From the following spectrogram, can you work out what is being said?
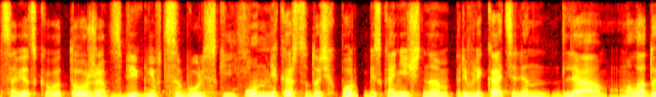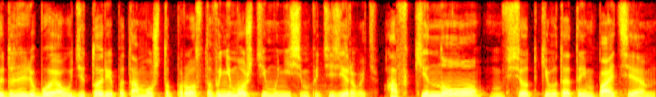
советского тоже. Збигнев Цибульский. Он, мне кажется, до сих пор бесконечно привлекателен для молодой, для любой аудитории, потому что просто вы не можете ему не симпатизировать. А в кино все-таки вот эта эмпатия,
